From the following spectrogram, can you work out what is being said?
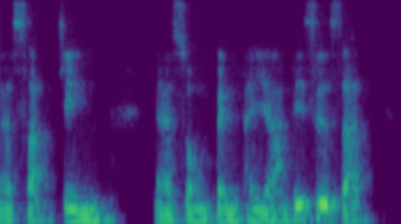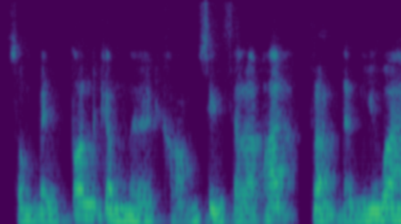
นะสัตย์จริงนะทรงเป็นพยานที่ซื่อสัตย์ทรงเป็นต้นกำเนิดของสิ่งสารพัดตรัสดังนี้ว่า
